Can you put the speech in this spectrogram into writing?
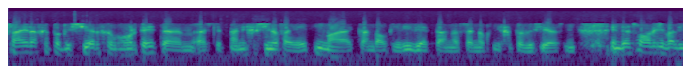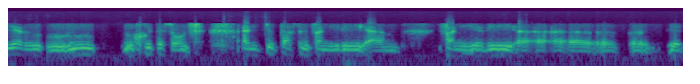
Vrydag gepubliseer geword het. Um, ek het nou nie gesien of hy het nie maar hy kan dalk hierdie week dan as hy nog nie gepubliseer is nie. En dit waar evalueer hoe hoe hoe goed is ons in toepassing van hierdie ehm um, van hierdie eh uh, eh uh, uh, uh, uh,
